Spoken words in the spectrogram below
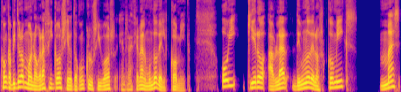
con capítulos monográficos y autoconclusivos en relación al mundo del cómic. Hoy quiero hablar de uno de los cómics más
